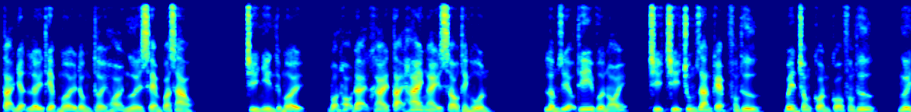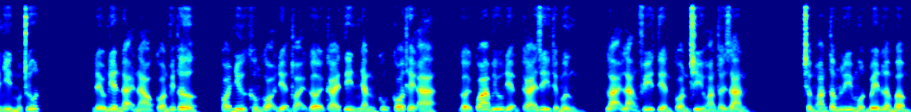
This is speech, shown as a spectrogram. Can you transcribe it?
tại nhận lấy thiệp mời đồng thời hỏi ngươi xem qua sao. Chỉ nhìn thiệp mời, bọn họ đại khái tại hai ngày sau thành hôn. Lâm diệu thi vừa nói, chỉ chỉ trung gian kẹp phong thư, bên trong còn có phong thư, ngươi nhìn một chút. Đều niên đại nào còn viết tơ, coi như không gọi điện thoại gửi cái tin nhắn cũng có thể à gửi qua bưu điện cái gì thì mừng, lại lãng phí tiền còn chỉ hoãn thời gian. Trầm hoan tâm lý một bên lẩm bẩm,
